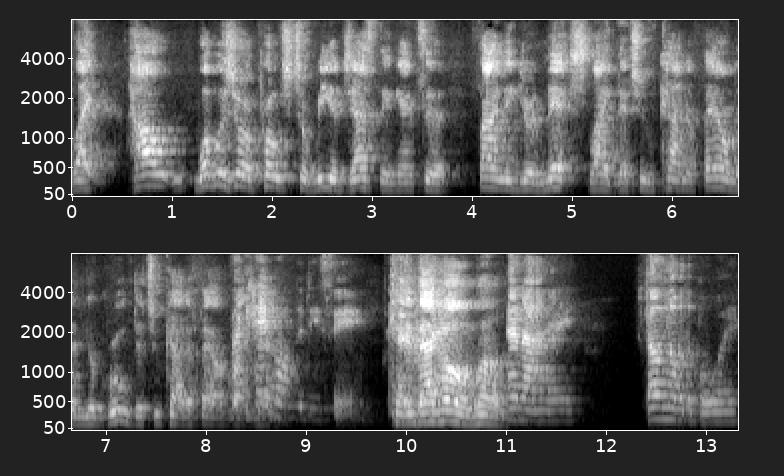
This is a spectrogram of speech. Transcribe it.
like how what was your approach to readjusting and to finding your niche, like that you kind of found and your groove that you kind of found I right came now? home to DC. Came back I- home, huh? and I fell in love with a boy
